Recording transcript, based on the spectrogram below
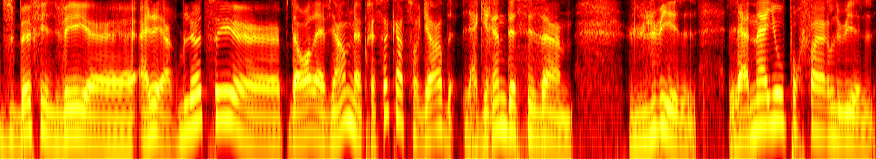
Du bœuf élevé euh, à l'herbe, là, tu sais, euh, puis d'avoir la viande. Mais après ça, quand tu regardes la graine de sésame, l'huile, la maillot pour faire l'huile,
